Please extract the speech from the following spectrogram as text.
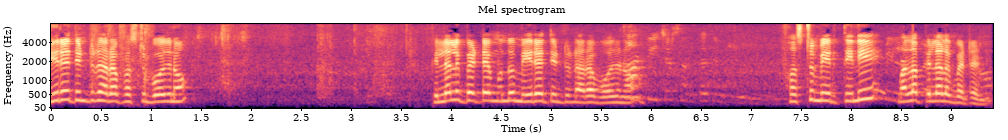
మీరే తింటున్నారా ఫస్ట్ భోజనం? పిల్లలకి పెట్టే ముందు మీరే తింటున్నారా భోజనం? ఫస్ట్ మీరు తిని మళ్ళీ పిల్లలకు పెట్టండి.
